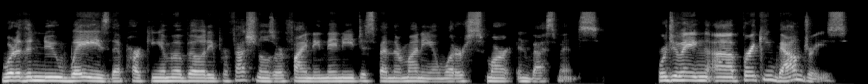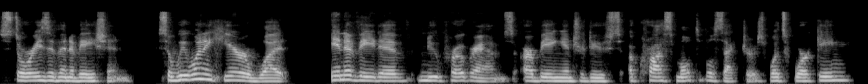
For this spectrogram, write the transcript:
What are the new ways that parking and mobility professionals are finding they need to spend their money and what are smart investments? We're doing uh, breaking boundaries, stories of innovation. So we want to hear what innovative new programs are being introduced across multiple sectors, what's working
